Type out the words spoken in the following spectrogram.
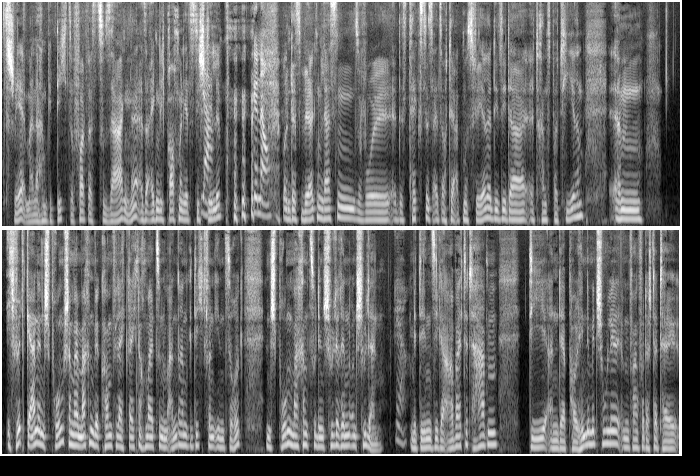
Es ist schwer, immer nach einem Gedicht sofort was zu sagen. Ne? Also eigentlich braucht man jetzt die ja, Stille. Genau. und das Wirken lassen, sowohl des Textes als auch der Atmosphäre, die Sie da äh, transportieren. Ähm, ich würde gerne einen Sprung schon mal machen. Wir kommen vielleicht gleich noch mal zu einem anderen Gedicht von Ihnen zurück. Einen Sprung machen zu den Schülerinnen und Schülern, ja. mit denen Sie gearbeitet haben die an der Paul-Hindemith-Schule im Frankfurter Stadtteil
